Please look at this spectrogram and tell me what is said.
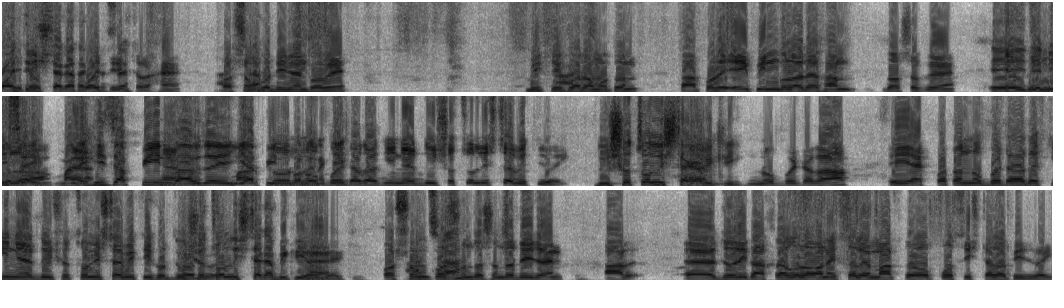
35 টাকা। পঁয়ত্রিশ টাকা হ্যাঁ। আচ্ছা। অসংখ্য ডিজাইন পাবে। বিক্রি করার মতন। তারপরে এই পিনগুলা দেখান দর্শকে। এই যে নিচে মানে হিজাব পিন বা ওই যে ইয়ার পিন বলে নাকি? টাকা কিনে দুইশো চল্লিশ টাকা বিক্রি হয়। দুইশো চল্লিশ টাকা বিক্রি? নব্বই টাকা। এই এক পাতা নব্বই টাকাতে কিনে দুইশো চল্লিশ টাকা বিক্রি করতে দুইশো পারবে। চল্লিশ টাকা বিক্রি হবে হ্যাঁ, আর কি। অসংখ্য আচ্ছা। সুন্দর সুন্দর ডিজাইন। আর জরি কাঁকড়া গুলো অনেক চলে মাত্র পঁচিশ টাকা পিস ভাই।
